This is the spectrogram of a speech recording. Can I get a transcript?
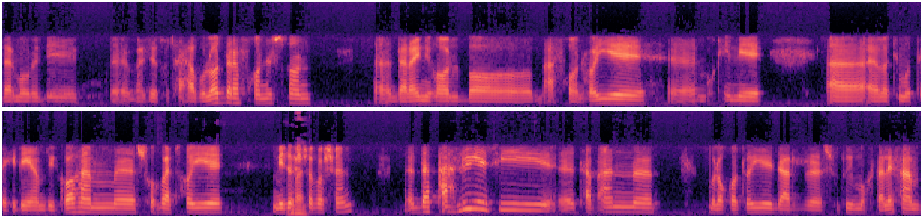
در مورد وضعیت و تحولات در افغانستان. در این حال با افغانهای مقیم ایالات متحده امریکا هم صحبت های می داشته بله. باشند در پهلوی ازی طبعا ملاقات های در سطوح مختلف هم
